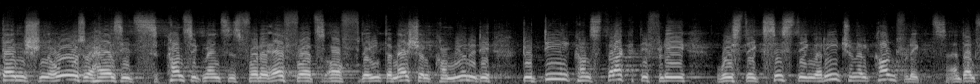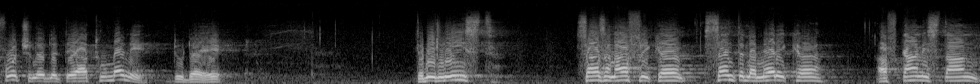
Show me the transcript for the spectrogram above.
tension also has its consequences for the efforts of the international community to deal constructively with the existing regional conflicts, and unfortunately there are too many today. The Middle East, Southern Africa, Central America, Afghanistan,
